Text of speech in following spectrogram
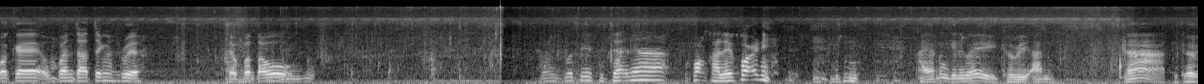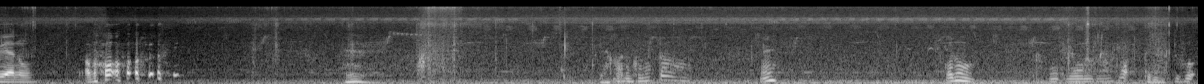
pakai umpan cacing Mas Bro ya. Siapa tahu mengikuti jejaknya Pok Galepok ini. Air nang kene wae gawe anu. Nah, digawe anu. Apa? Ya kok ngono to. Kono. Aku ngono kok ben kok.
